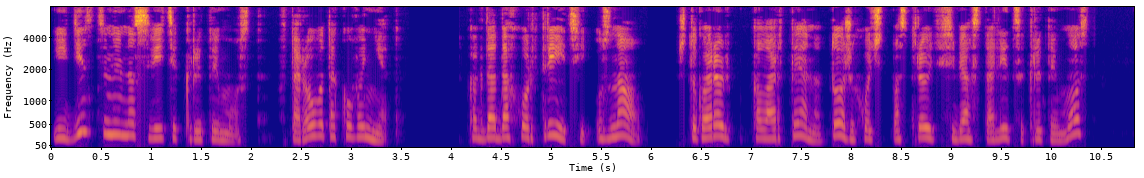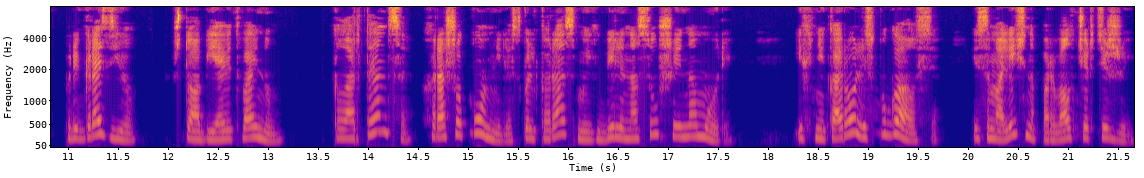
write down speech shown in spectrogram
единственный на свете крытый мост. Второго такого нет. Когда Дахор Третий узнал, что король Калартена тоже хочет построить у себя в столице крытый мост, пригрозил, что объявит войну. Калартенцы хорошо помнили, сколько раз мы их били на суше и на море. Ихний король испугался и самолично порвал чертежи.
